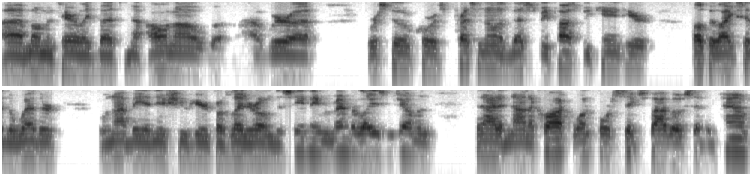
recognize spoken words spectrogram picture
uh, momentarily. But all in all, uh, we're uh, we're still, of course, pressing on as best as we possibly can here. Hopefully, like I said, the weather will not be an issue here because later on this evening, remember, ladies and gentlemen, tonight at 9 o'clock, 146 507 pound.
